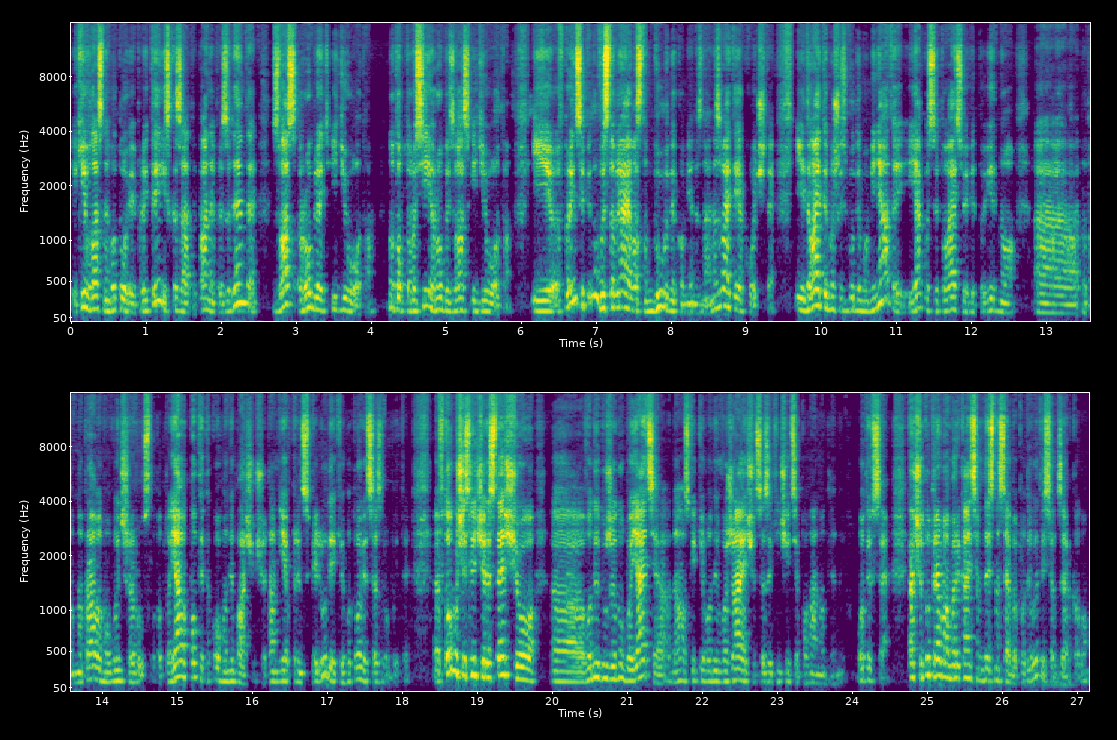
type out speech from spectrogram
які власне готові прийти і сказати, пане президенте, з вас роблять ідіота. Ну тобто Росія робить з вас ідіота, і в принципі ну виставляє вас там дурником. Я не знаю, називайте як хочете. І давайте ми щось будемо міняти, і якось ситуацію відповідно е, ну, там направимо в інше русло. Тобто я поки такого не бачу, що там є в принципі люди, які готові це зробити, Е, в тому числі через те, що е, вони дуже ну бояться, да, оскільки вони вважають, що це закінчиться погано для них. От і все. Так що тут треба американцям десь на себе подивитися в дзеркало,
